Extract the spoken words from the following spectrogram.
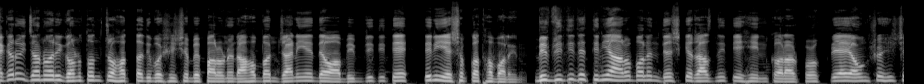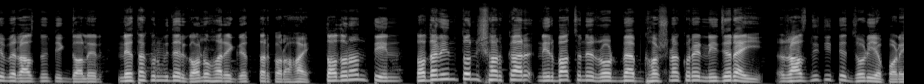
এগারোই জানুয়ারি গণতন্ত্র হত্যা দিবস হিসেবে পালনের আহ্বান জানিয়ে দেওয়া বিবৃতিতে তিনি এসব কথা বলেন। বিবৃতিতে তিনি আরও বলেন, দেশকে রাজনীতিহীন করার প্রক্রিয়ায় অংশ হিসেবে রাজনৈতিক দলের নেতাকর্মীদের গণহারে গ্রেপ্তার করা হয়। তদনন্তীন তদানীন্তন সরকার নির্বাচনের রোডম্যাপ ঘোষণা করে নিজেরাই রাজনীতিতে জড়িয়ে পড়ে,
